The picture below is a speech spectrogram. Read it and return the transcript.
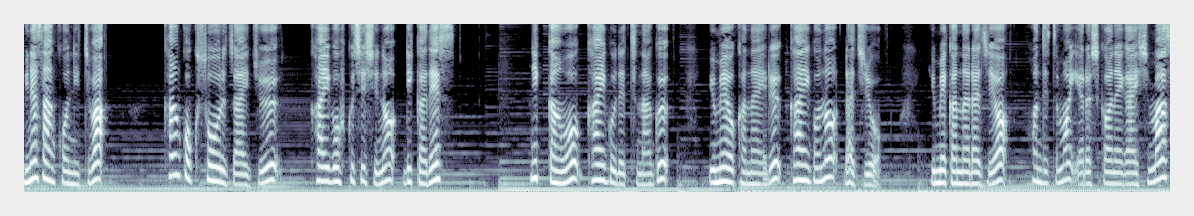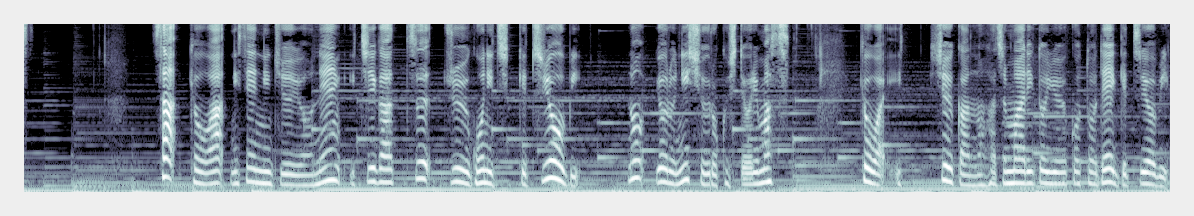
皆さんこんにちは。韓国ソウル在住介護福祉士の理香です。日韓を介護でつなぐ夢を叶える介護のラジオ。夢かなラジオ本日もよろしくお願いします。さあ今日は2024年1月15日月曜日の夜に収録しております。今日は週間の始まりということで月曜日。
